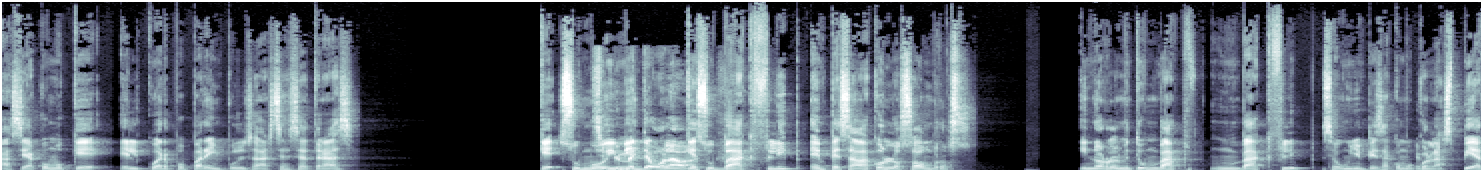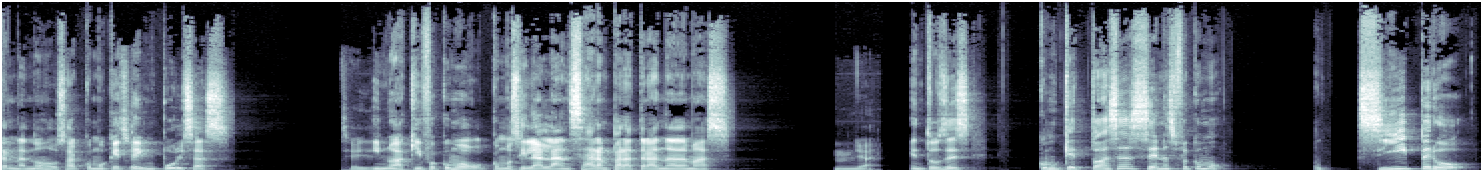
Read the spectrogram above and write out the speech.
hacía como que el cuerpo para impulsarse hacia atrás. Que su movimiento. volaba. Que su backflip empezaba con los hombros. Y normalmente un, back, un backflip, según yo, empieza como con las piernas, ¿no? O sea, como que te impulsas. Sí, Y no, aquí fue como, como si la lanzaran para atrás nada más. Mm, Ya. Entonces, como que todas esas escenas fue como. Sí, pero.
